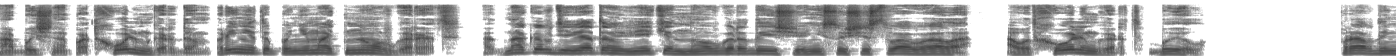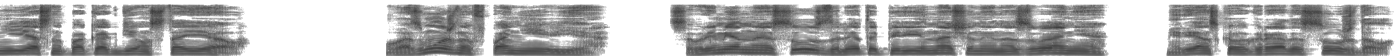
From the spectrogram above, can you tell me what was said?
Обычно под Хольмгардом принято понимать Новгород, однако в IX веке Новгорода еще не существовало, а вот Хольмгард был. Правда, неясно пока, где он стоял. Возможно, в Поневье. Современная Суздаль — это переиначенное название Мирянского града Суждал.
